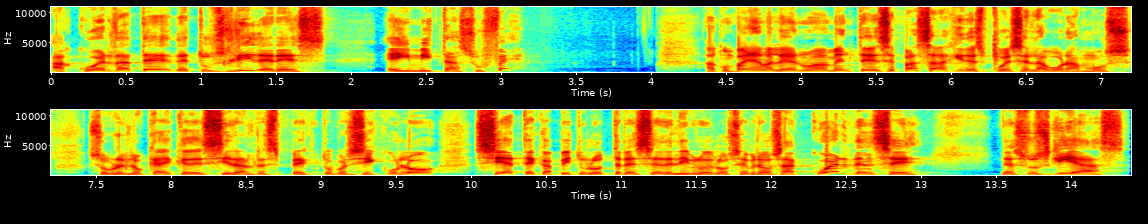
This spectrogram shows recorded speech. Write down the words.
acuérdate de tus líderes e imita su fe. Acompáñame a leer nuevamente ese pasaje y después elaboramos sobre lo que hay que decir al respecto. Versículo 7, capítulo 13 del libro de los Hebreos. Acuérdense de sus guías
